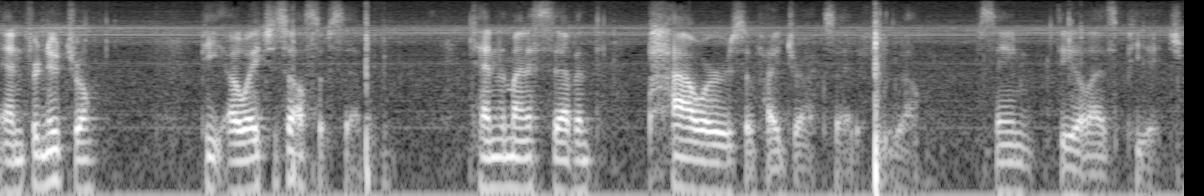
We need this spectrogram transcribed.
And for neutral, POH is also 7. 10 to the minus 7th powers of hydroxide, if you will. Same deal as pH.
